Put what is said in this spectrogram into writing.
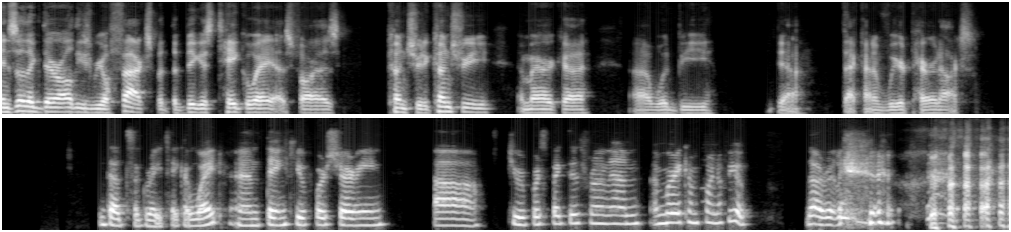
And so like there are all these real facts, but the biggest takeaway as far as country to country, America uh, would be, yeah, that kind of weird paradox. That's a great takeaway. And thank you for sharing uh, your perspectives from an American point of view. Not really.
